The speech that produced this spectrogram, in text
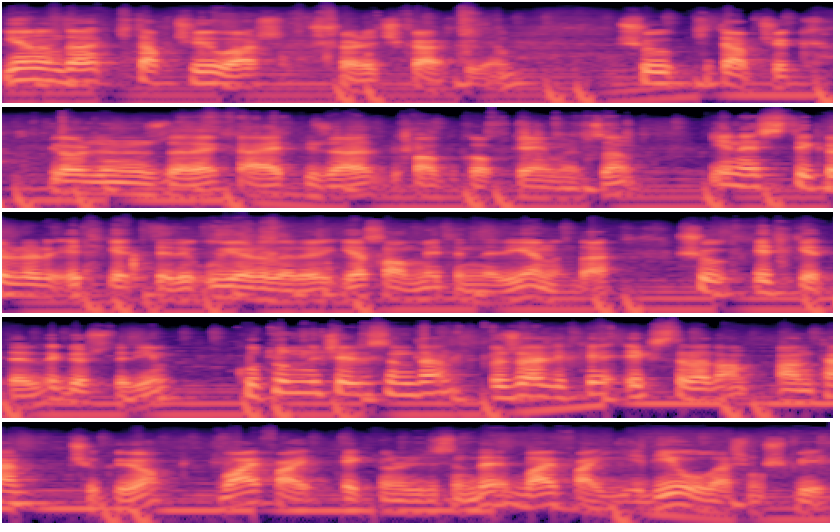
Yanında kitapçığı var. Şöyle çıkartayım. Şu kitapçık gördüğünüz üzere gayet güzel Republic of Gamers'ın. Yine stickerları, etiketleri, uyarıları, yasal metinleri yanında şu etiketleri de göstereyim. Kutunun içerisinden özellikle ekstradan anten çıkıyor. Wi-Fi teknolojisinde Wi-Fi 7'ye ulaşmış bir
